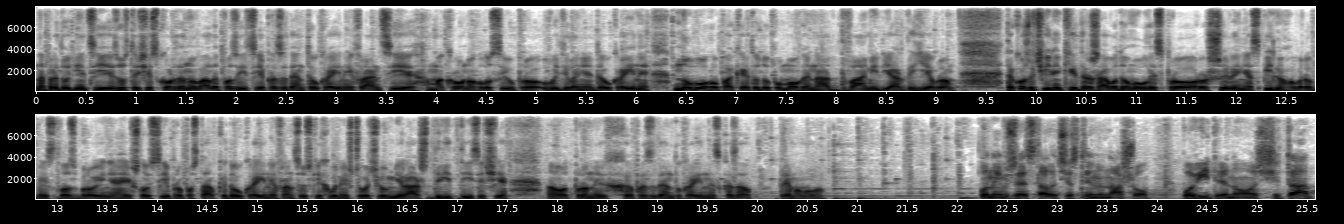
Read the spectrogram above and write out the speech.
Напередодні цієї зустрічі скоординували позиції президента України і Франції. Макрон оголосив про виділення для України нового пакету допомоги на 2 мільярди євро. Також очільники держави домовились про розширення спільного виробництва озброєння. Йшлося і про поставки до України французьких винищувачів Міраж 2000 А От про них президент України сказав прямо мова. Вони вже стали частиною нашого повітряного щита,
